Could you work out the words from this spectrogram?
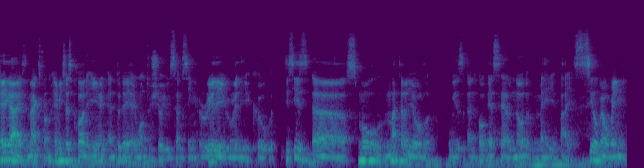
Hey guys, Max from MHS Prod here and today I want to show you something really really cool. This is a small material with an OSL node made by Silverwing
